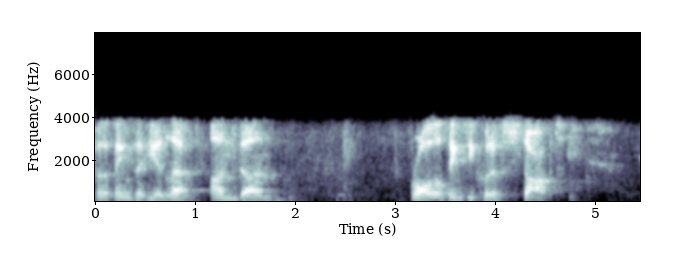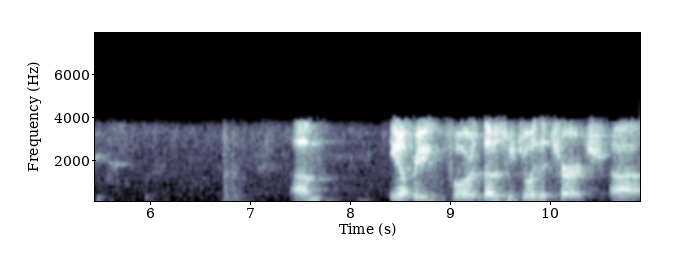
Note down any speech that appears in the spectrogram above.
for the things that he had left undone, for all the things he could have stopped. Um, you know, for you, for those who joined the church, uh,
